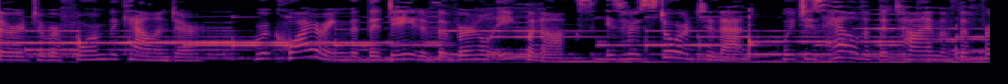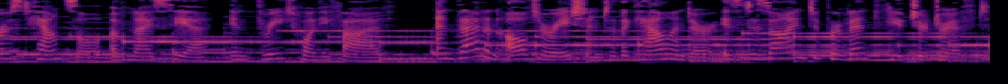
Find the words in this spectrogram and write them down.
III to reform the calendar, requiring that the date of the vernal equinox is restored to that which is held at the time of the First Council of Nicaea in 325, and that an alteration to the calendar is designed to prevent future drift.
